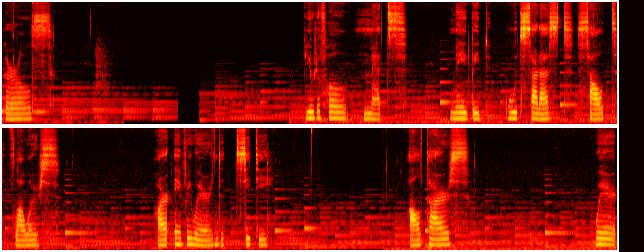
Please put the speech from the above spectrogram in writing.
girls. Beautiful mats made with wood sawdust, salt, flowers are everywhere in the city altars where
